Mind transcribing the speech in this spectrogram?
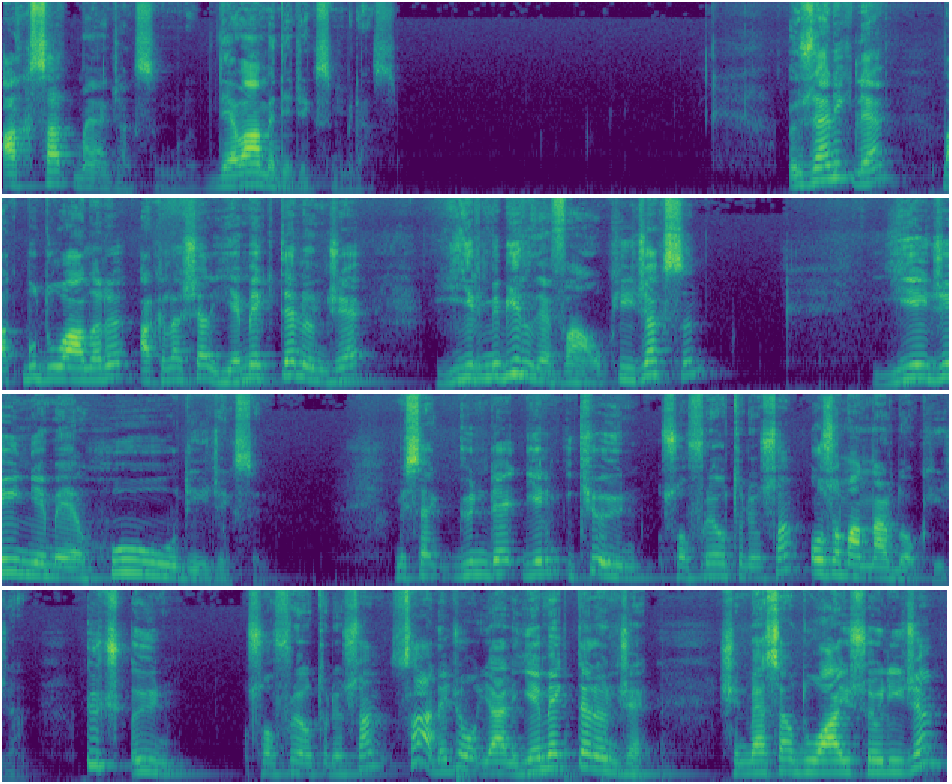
Aksatmayacaksın bunu. Devam edeceksin biraz. Özellikle bak bu duaları arkadaşlar yemekten önce 21 defa okuyacaksın. Yiyeceğin yemeğe hu diyeceksin. Mesela günde diyelim iki öğün sofraya oturuyorsan o zamanlarda okuyacaksın. Üç öğün sofraya oturuyorsan sadece o yani yemekten önce. Şimdi ben sana duayı söyleyeceğim.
